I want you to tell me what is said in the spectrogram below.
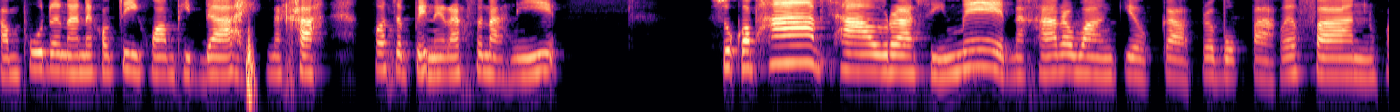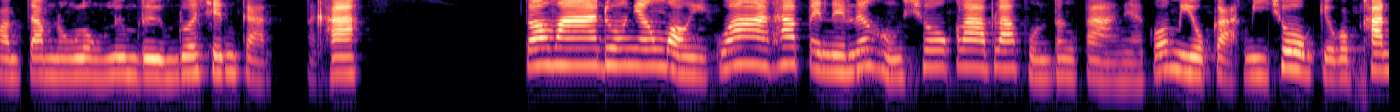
คำพูดนั้นเขาตีความผิดได้นะคะ ก็จะเป็นในลักษณะนี้ สุขภาพชาวราศีเมษนะคะ ระวังเกี่ยวกับระบบปากและฟัน ความจำลงลงลืมลืมๆด้วยเช่นกันนะคะ ต่อมาดวงยังบอกอีกว่าถ้าเป็นในเรื่องของโชคลาภลาภผลต่างๆ เนี่ยก็มีโอกาสมีโชคเกี่ยวกับขั้น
